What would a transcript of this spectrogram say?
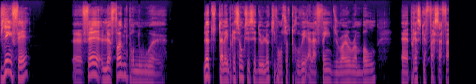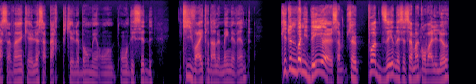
bien fait. euh, fait le fun pour nous. euh. Là, tu as l'impression que c'est ces deux-là qui vont se retrouver à la fin du Royal Rumble, presque face à face avant que là, ça parte, puis que le bon, mais on, on décide qui va être dans le main event. Ce qui est une bonne idée, ça ne veut pas dire nécessairement qu'on va aller là,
